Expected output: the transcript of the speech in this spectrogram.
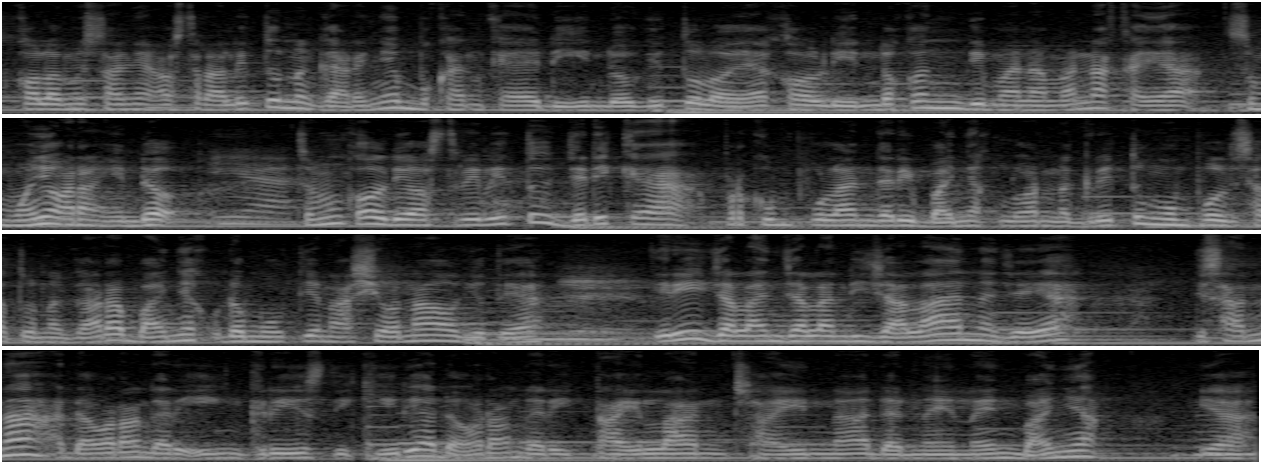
kalau misalnya Australia itu negaranya bukan kayak di Indo gitu loh ya. Kalau di Indo kan di mana-mana kayak semuanya orang Indo. Iya. Cuman kalau di Australia itu jadi kayak perkumpulan dari banyak luar negeri itu ngumpul di satu negara banyak udah multinasional gitu ya. Jadi jalan-jalan di jalan aja ya. Di sana ada orang dari Inggris, di kiri ada orang dari Thailand, China dan lain-lain banyak ya.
